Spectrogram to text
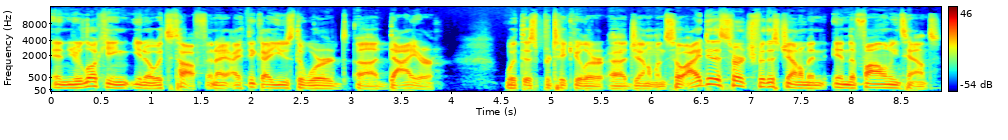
and you're looking, you know, it's tough. And I, I think I used the word uh, dire with this particular uh, gentleman. So I did a search for this gentleman in the following towns:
